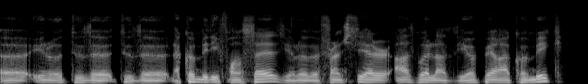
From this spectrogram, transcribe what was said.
uh, you know, to the to the La Comédie Française, you know, the French theater as well as the Opéra Comique,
